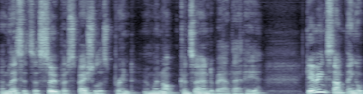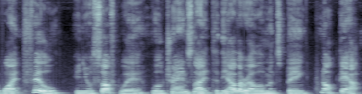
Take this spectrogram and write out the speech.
unless it's a super specialist print, and we're not concerned about that here. Giving something a white fill in your software will translate to the other elements being knocked out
